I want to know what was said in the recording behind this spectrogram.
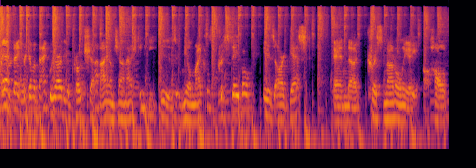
And thanks for coming back. We are the Approach Shot. I am John Ashton. He is Neil Michaels. Chris Sabo is our guest. And uh, Chris, not only a, a Hall,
